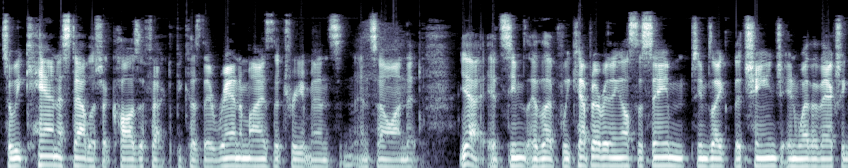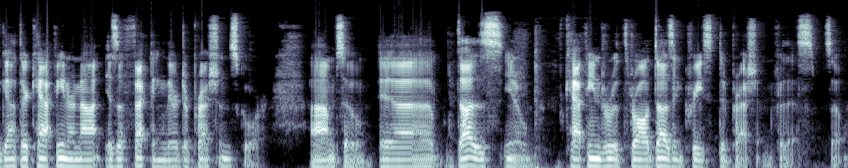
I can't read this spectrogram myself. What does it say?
So we can establish a cause effect because they randomize the treatments and so on. That yeah, it seems like if we kept everything else the same, seems like the change in whether they actually got their caffeine or not is affecting their depression score. Um, so it uh, does you know caffeine withdrawal does increase depression for this. So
